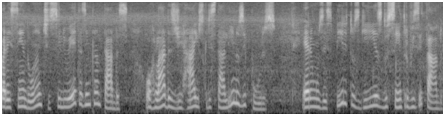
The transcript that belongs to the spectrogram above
parecendo antes silhuetas encantadas, orladas de raios cristalinos e puros. Eram os espíritos guias do centro visitado,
